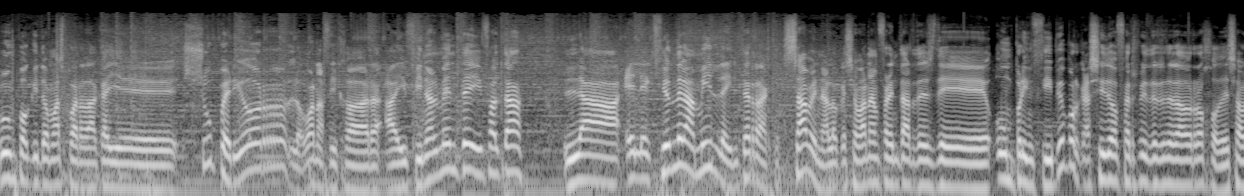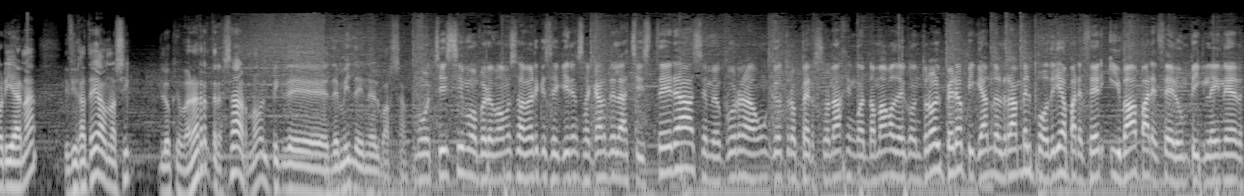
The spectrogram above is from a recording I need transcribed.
un poquito más para la calle superior. Lo van a fijar ahí finalmente. Y falta la elección de la mid lane, Terra, que saben a lo que se van a enfrentar desde un principio, porque ha sido first pick desde el lado rojo de esa Oriana. Y fíjate, aún así, lo que van a retrasar, ¿no? El pick de, de del Barça. Muchísimo, pero vamos a ver que se quieren sacar de la chistera. Se me ocurre algún que otro personaje en cuanto a mago de control, pero picando el Rumble podría aparecer y va a aparecer un pick laner,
